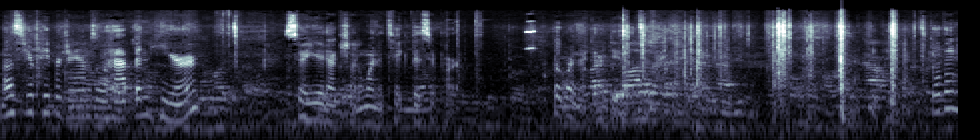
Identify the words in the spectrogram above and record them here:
Most of your paper jams will happen here, so you'd actually want to take this apart. But we're not going to do that today. You put that together.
